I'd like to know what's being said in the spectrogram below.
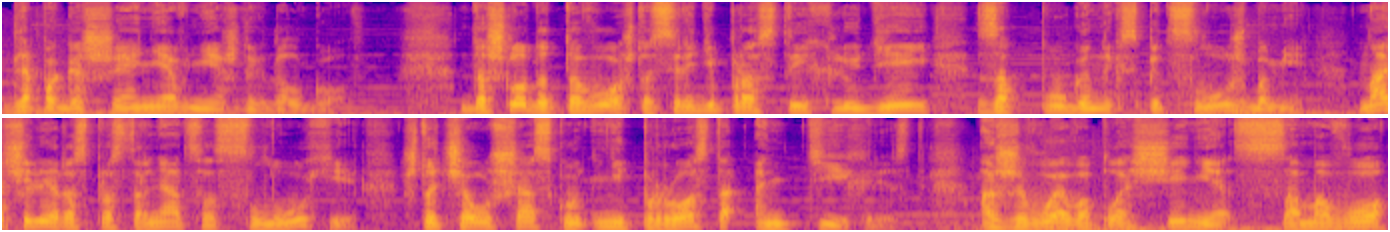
для погашения внешних долгов. Дошло до того, что среди простых людей, запуганных спецслужбами, начали распространяться слухи, что Чаушеску не просто антихрист, а живое воплощение самого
